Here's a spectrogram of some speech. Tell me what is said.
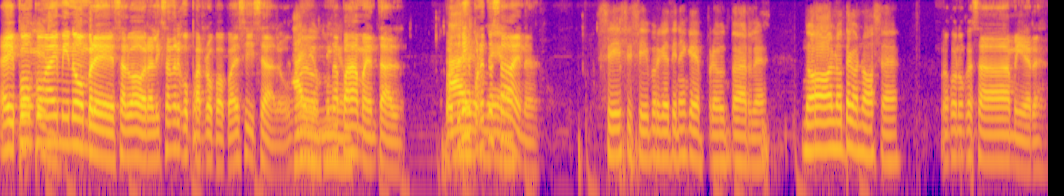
Ey, pon, pon ahí mi nombre, Salvador, Alexander Coparropa, para ver si dice algo. una, paja mental. tienes que ponerte esa vaina? Sí, sí, sí, porque tiene que preguntarle. No, no te conoce. No conozco esa mierda.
